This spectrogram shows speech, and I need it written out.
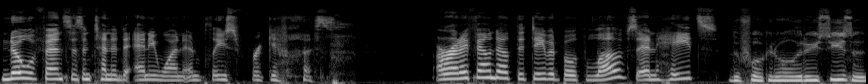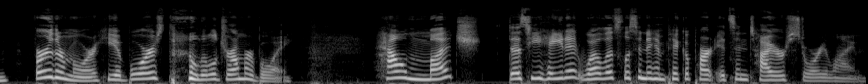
no offense is intended to anyone, and please forgive us. All right, I found out that David both loves and hates the fucking holiday season. Furthermore, he abhors the little drummer boy. How much does he hate it? Well, let's listen to him pick apart its entire storyline.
